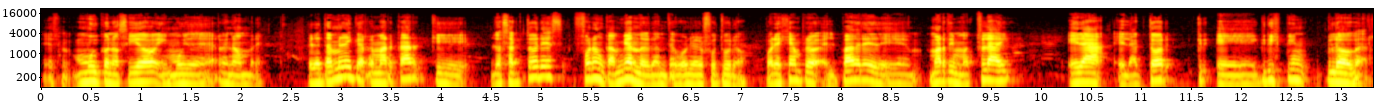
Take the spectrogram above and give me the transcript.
Es muy conocido y muy de renombre. Pero también hay que remarcar que los actores fueron cambiando durante Volver al Futuro. Por ejemplo, el padre de Martin McFly era el actor eh, Crispin Glover.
